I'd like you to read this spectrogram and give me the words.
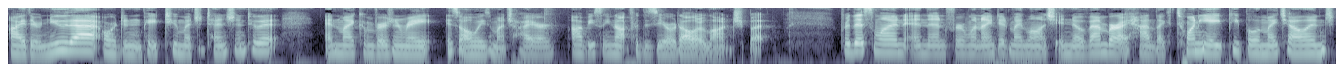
either knew that or didn't pay too much attention to it. And my conversion rate is always much higher. Obviously, not for the zero dollar launch, but for this one. And then for when I did my launch in November, I had like 28 people in my challenge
